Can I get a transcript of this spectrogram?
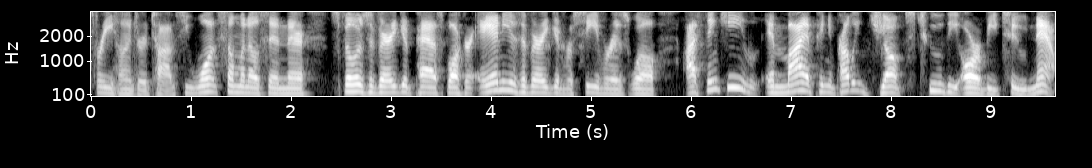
300 times. He wants someone else in there. Spiller's a very good pass blocker, and he is a very good receiver as well. I think he, in my opinion, probably jumps to the RB2. Now,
